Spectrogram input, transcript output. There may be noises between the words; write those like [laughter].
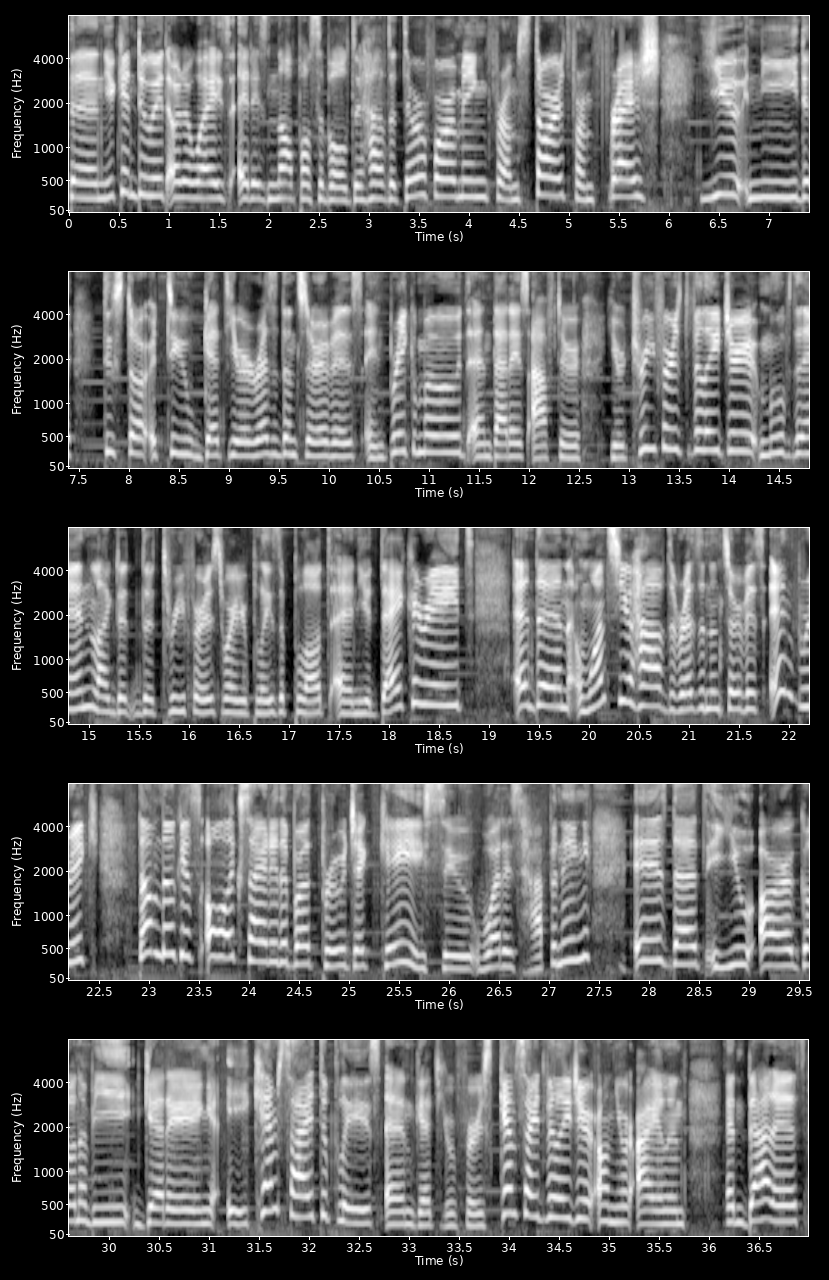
then you can do it otherwise it is not possible to have the terraforming from start from fresh you need to start to get your resident service in brick mode and that is after your three first villager moved in like the the three first where you place the plot and you decorate and then once you have the resident service in brick Tom Nook is all excited about Project K. So what is happening is that you are gonna be getting a campsite to place and get your first campsite villager on your island. And that is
